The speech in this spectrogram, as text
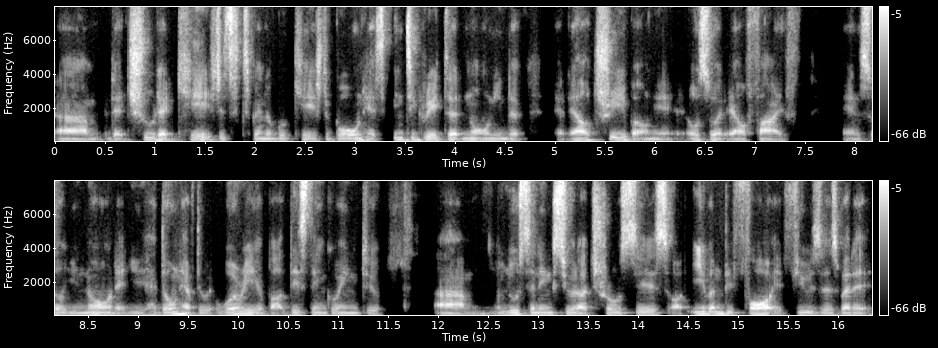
um, that through that cage, this expandable cage, the bone has integrated not only in the at L3, but only also at L5. And so you know that you don't have to worry about this thing going to um, loosening pseudarthrosis or even before it fuses, whether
